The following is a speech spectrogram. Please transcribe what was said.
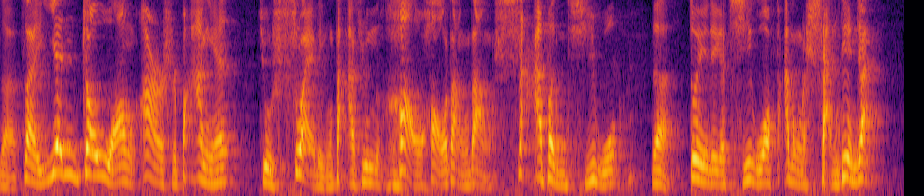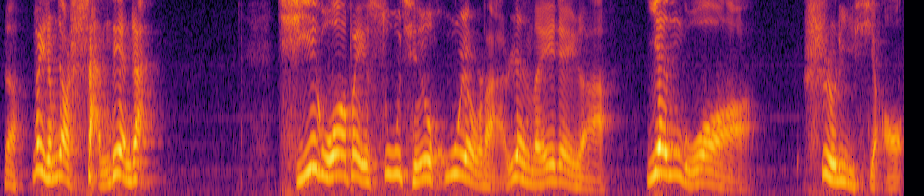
啊，在燕昭王二十八年。就率领大军浩浩荡荡杀奔齐国，啊，对这个齐国发动了闪电战，啊，为什么叫闪电战？齐国被苏秦忽悠的，认为这个燕国势力小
